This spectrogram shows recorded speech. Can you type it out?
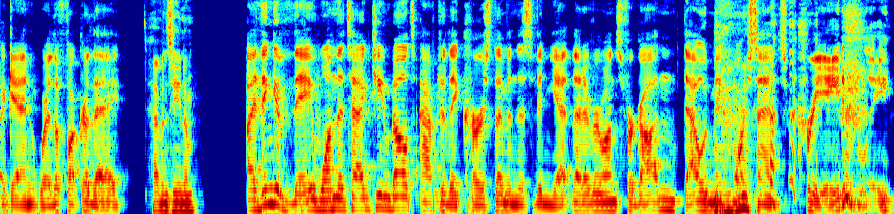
again, where the fuck are they? haven't seen them. I think if they won the tag team belts after they cursed them in this vignette that everyone's forgotten, that would make more sense creatively.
